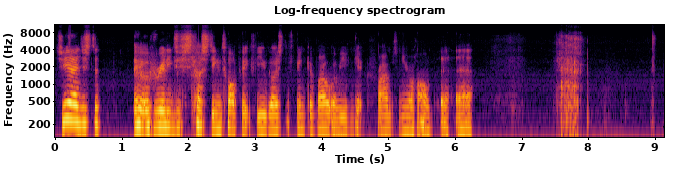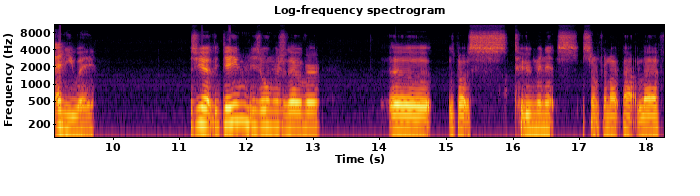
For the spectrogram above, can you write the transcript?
so yeah, just a, a really disgusting topic for you guys to think about whether you can get crabs in your armpit hair. Anyway, so yeah, the game is almost over. Uh, there's about two minutes, something like that left.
